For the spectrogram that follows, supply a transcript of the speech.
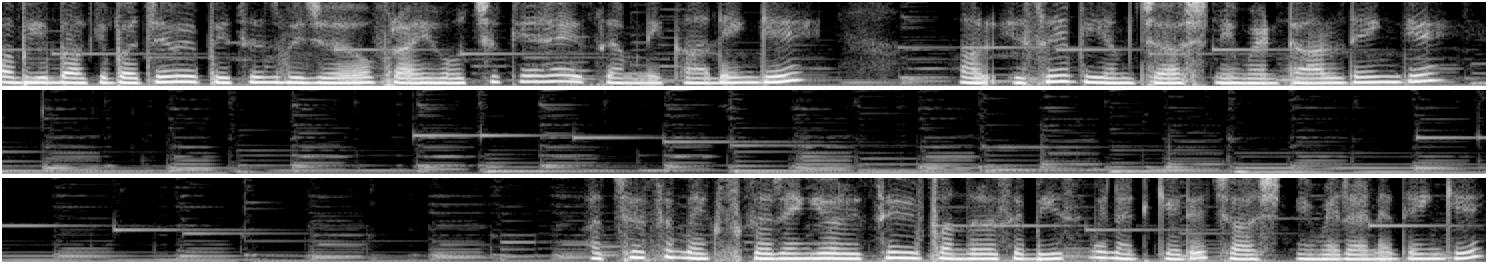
अब ये बाकी बचे हुए पीसेस भी जो है वो फ्राई हो चुके हैं, इसे हम निकालेंगे और इसे भी हम चाशनी में डाल देंगे। अच्छे से मिक्स करेंगे और इसे भी 15 से 20 मिनट के लिए चाशनी में रहने देंगे।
